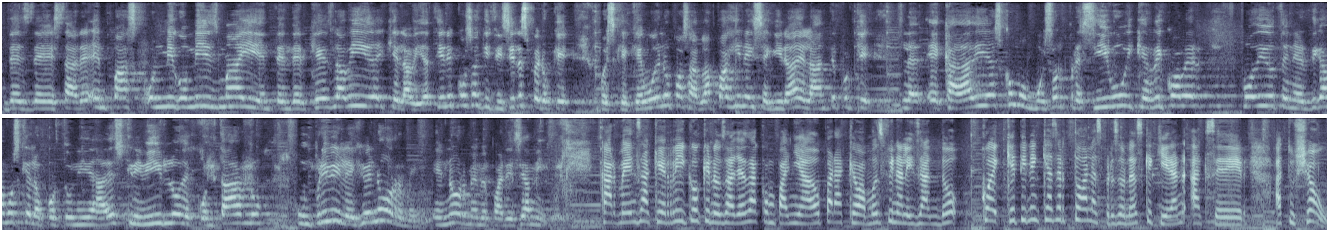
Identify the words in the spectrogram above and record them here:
desde estar en paz conmigo misma y entender qué es la vida y que la vida tiene cosas difíciles, pero que pues que qué bueno pasar la página y seguir adelante porque eh, cada día es como muy sorpresivo y qué rico haber podido tener, digamos que la oportunidad de escribirlo, de contarlo, un privilegio enorme, enorme me parece a mí. Carmenza, qué rico que nos hayas acompañado para que vamos finalizando. ¿Qué tienen que hacer todas las personas que quieran acceder a tu show?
